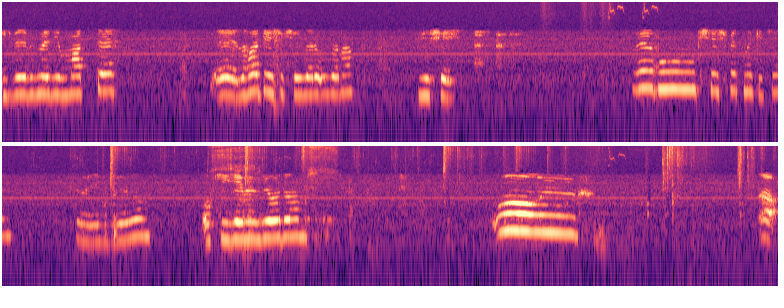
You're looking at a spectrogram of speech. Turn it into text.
hiçbir bilmediğim madde, ee, daha değişik şeylere uzanan bir şey. Ve bu keşfetmek için şöyle gidiyorum. Oksijenimi biliyordum. Oy. Ah.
